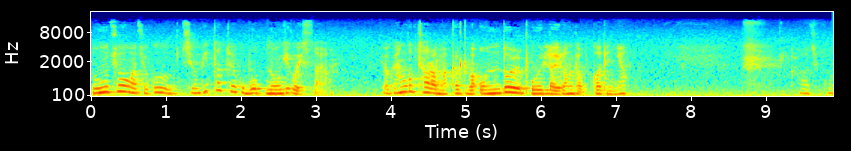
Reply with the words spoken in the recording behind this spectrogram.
너무 추워가지고 지금 히터 틀고 못 녹이고 있어요. 여기 한국처럼 막 그렇게 막 온돌 보일러 이런 게 없거든요. 그래가지고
